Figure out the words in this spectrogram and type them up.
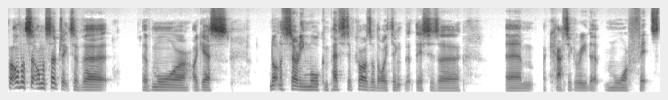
But on the on the subject of uh, of more, I guess, not necessarily more competitive cards, although I think that this is a um, a category that more fits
